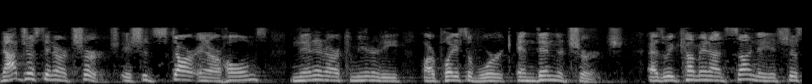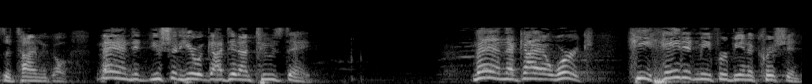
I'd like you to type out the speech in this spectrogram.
Not just in our church. It should start in our homes, and then in our community, our place of work, and then the church. As we come in on Sunday, it's just a time to go, man, did, you should hear what God did on Tuesday. Man, that guy at work, he hated me for being a Christian.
